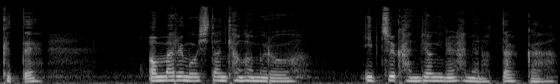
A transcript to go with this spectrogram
그때 엄마를 모시던 경험으로 입주 간병인을 하면 어떨까.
